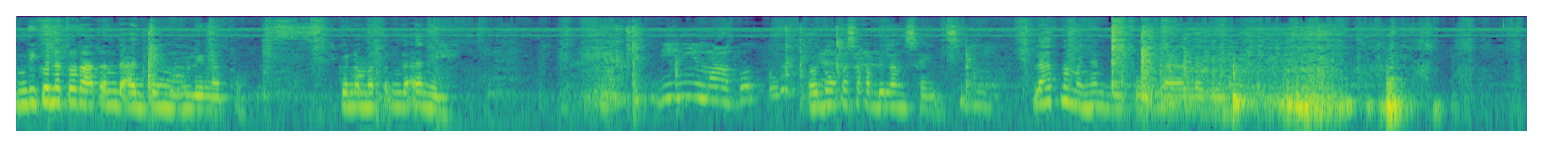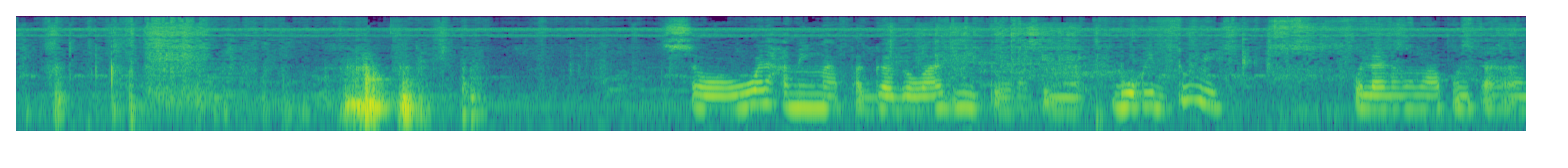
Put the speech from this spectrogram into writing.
hindi ko na to tatandaan kung huli na to. Hindi ko na matandaan eh. Di ni mabot po. O, doon ka sa kabilang side. Sige. Lahat naman yan dito lalagay natin. So, wala kaming mapaggagawa dito kasi nga, bukid to eh. Wala namang mapuntahan.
